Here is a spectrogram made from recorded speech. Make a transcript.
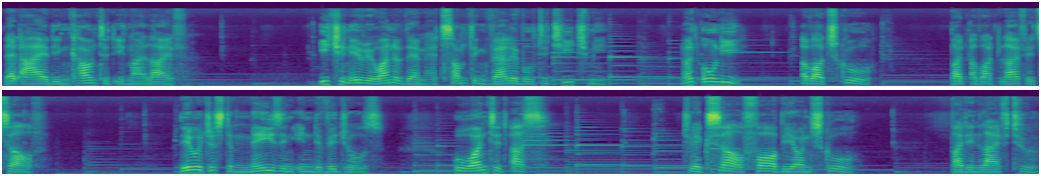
that I had encountered in my life. Each and every one of them had something valuable to teach me, not only about school, but about life itself. They were just amazing individuals who wanted us to excel far beyond school, but in life too.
